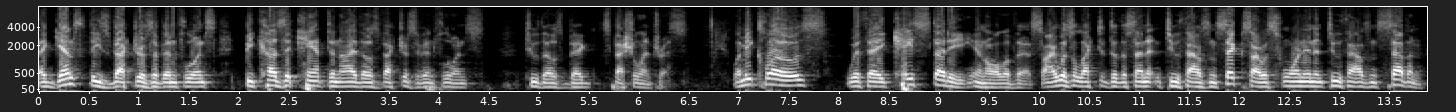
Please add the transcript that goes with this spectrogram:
against these vectors of influence because it can't deny those vectors of influence to those big special interests. Let me close with a case study in all of this. I was elected to the Senate in 2006. I was sworn in in 2007.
